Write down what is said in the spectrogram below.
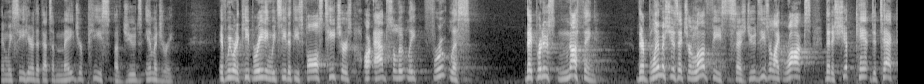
And we see here that that's a major piece of Jude's imagery. If we were to keep reading, we'd see that these false teachers are absolutely fruitless. They produce nothing they're blemishes at your love feast, says Jude. These are like rocks that a ship can't detect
